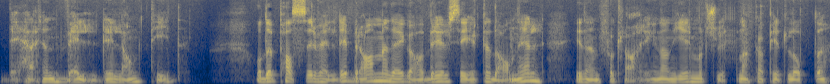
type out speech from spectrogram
Det er en veldig lang tid og det passer veldig bra med det Gabriel sier til Daniel i den forklaringen han gir mot slutten av kapittel åtte.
